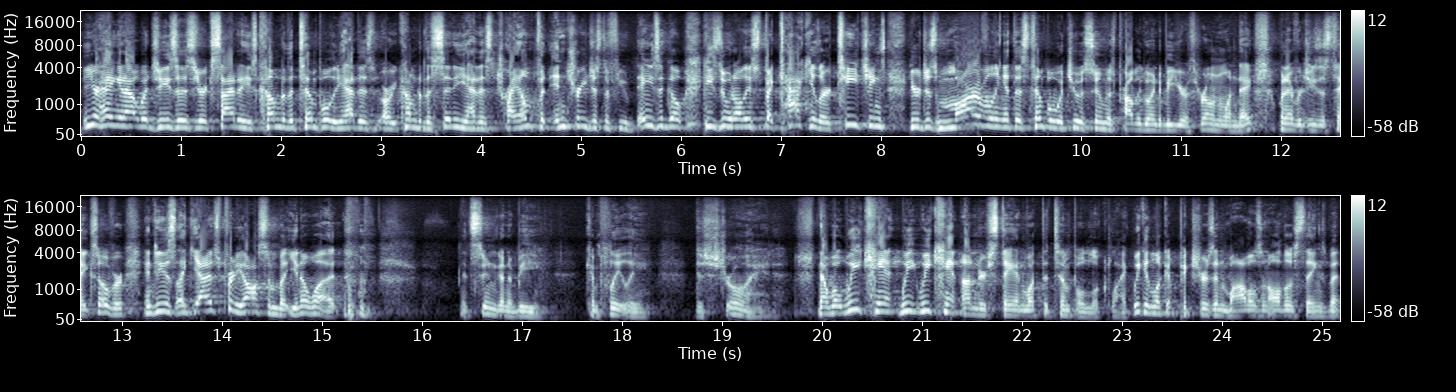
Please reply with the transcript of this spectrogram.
You're hanging out with Jesus, you're excited, he's come to the temple, you had this, or you come to the city, you had his triumphant entry just a few days ago. He's doing all these spectacular teachings. You're just marveling at this temple, which you assume is probably going to be your throne one day whenever Jesus takes over. And Jesus like, yeah, it's pretty awesome, but you know what? it's soon going to be completely destroyed. Now, what we can't, we, we can't understand what the temple looked like. We can look at pictures and models and all those things, but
